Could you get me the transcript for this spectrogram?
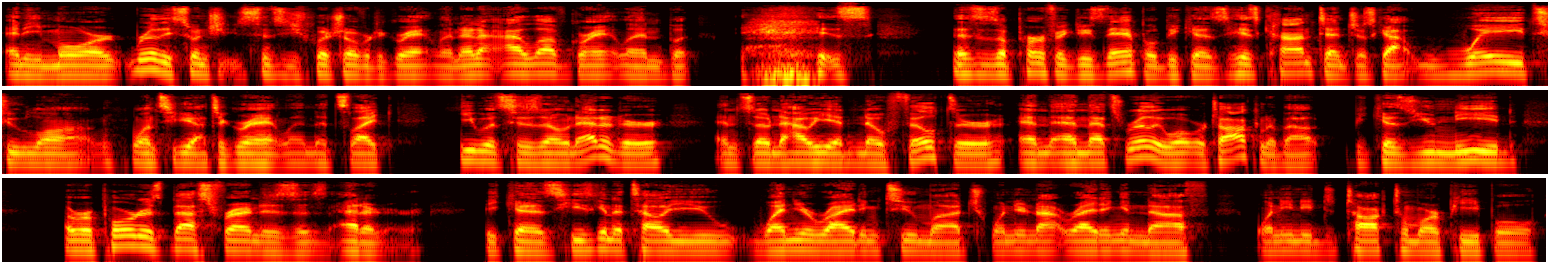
anymore. Really, since since he switched over to Grantland, and I, I love Grantland, but his this is a perfect example because his content just got way too long once he got to Grantland. It's like he was his own editor, and so now he had no filter, and and that's really what we're talking about because you need a reporter's best friend is his editor because he's going to tell you when you're writing too much, when you're not writing enough, when you need to talk to more people.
